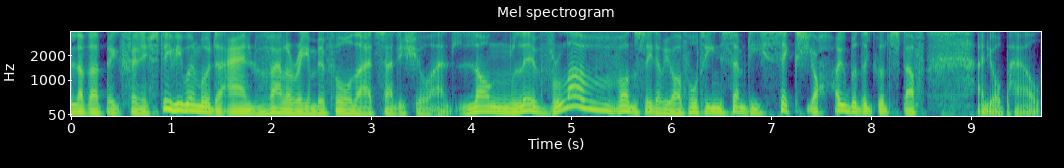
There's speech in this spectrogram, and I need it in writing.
love that big finish. Stevie Winwood and Valerie, and before that, Sandie Shaw and Long Live Love on CWR 1476. Your home of the good stuff and your pal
